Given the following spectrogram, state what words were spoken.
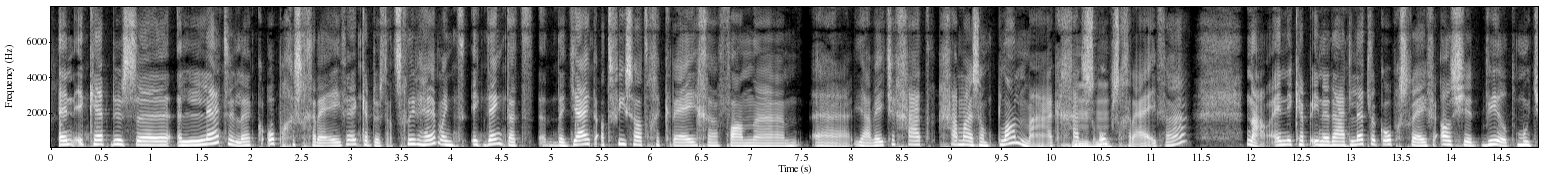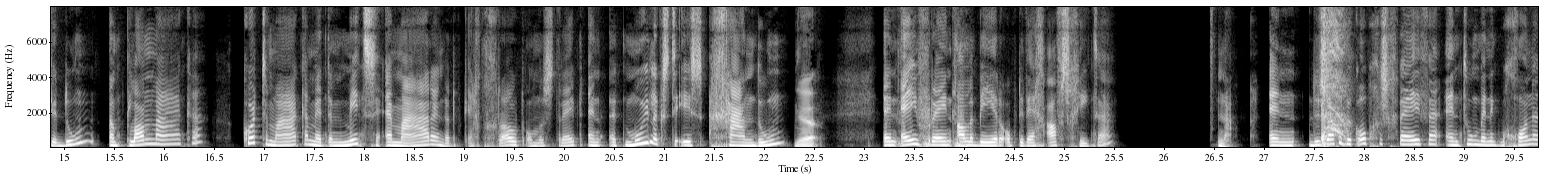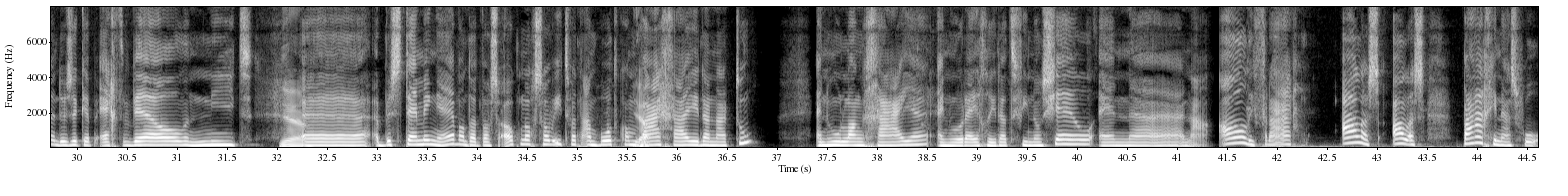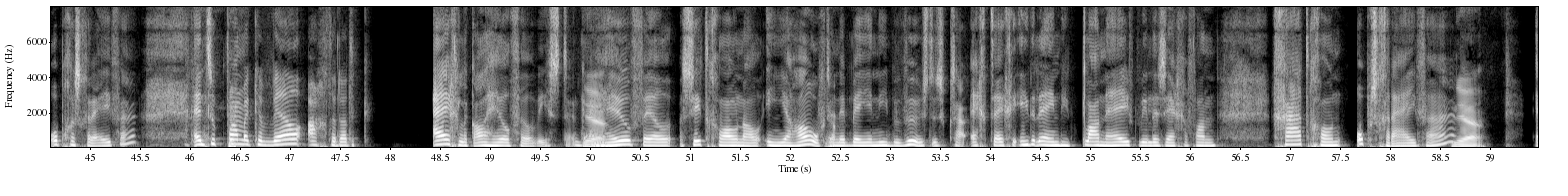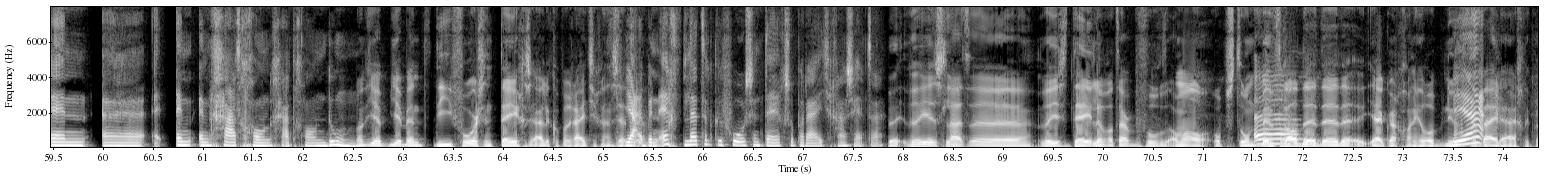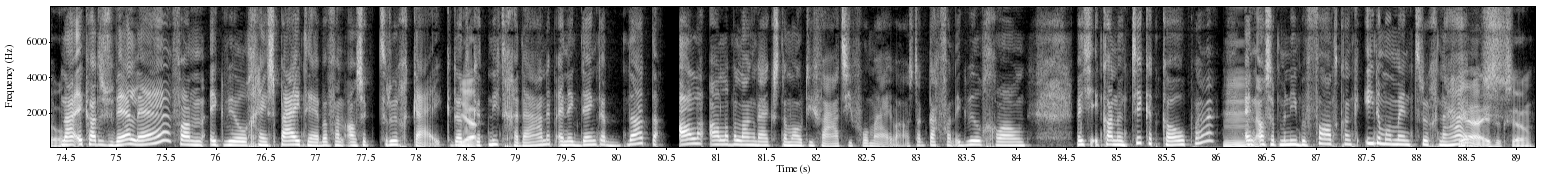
En ik heb dus eh, letterlijk opgeschreven. Ik heb dus dat geschreven, hè, want ik denk dat, dat jij het advies had gekregen van, eh, eh, ja, weet je, ga, ga maar eens een plan maken. Ga het Mhm. eens opschrijven. Nou, en ik heb inderdaad letterlijk opgeschreven, als je het wilt, moet je het doen. Een plan maken, kort te maken met een mits en maar. En dat heb ik echt groot onderstreept. En het moeilijkste is gaan doen. Ja. En één voor één alle beren op de weg afschieten. En dus dat heb ik opgeschreven. En toen ben ik begonnen. Dus ik heb echt wel niet eh, bestemming. Hè, want dat was ook nog zoiets wat aan bod kwam. Ja. Waar ga je dan naartoe? En hoe lang ga je? En hoe regel je dat financieel? En eh, nou, al die vragen. Alles, alles. Pagina's vol opgeschreven. En toen kwam ik er wel achter dat ik eigenlijk al heel veel wist. En Ja. Heel veel zit gewoon al in je hoofd. En dan ben je niet bewust. Dus ik zou echt tegen iedereen die het plan heeft willen zeggen van... Ga het gewoon opschrijven. ja. En, eh, en, en ga, het gewoon, ga het gewoon doen. Want je, je bent die voor's en tegens eigenlijk op een rijtje gaan zetten. Ja, ik ben echt letterlijk de voor's en tegens op een rijtje gaan zetten. Wil wil je eens laten, wil je eens delen wat daar bijvoorbeeld allemaal op stond? Ik ben Ehm, vooral de, de, de, ja, ik ben gewoon heel benieuwd ja. naar beide eigenlijk wel. Nou, ik had dus wel hè, van ik wil geen spijt hebben van als ik terugkijk dat Ja. ik het niet gedaan heb. En ik denk dat dat de aller, allerbelangrijkste motivatie voor mij was. Dat ik dacht van ik wil gewoon, weet je, ik kan een ticket kopen. Hmm. En als het me niet bevalt, kan ik ieder moment terug naar huis. ja, is ook zo.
